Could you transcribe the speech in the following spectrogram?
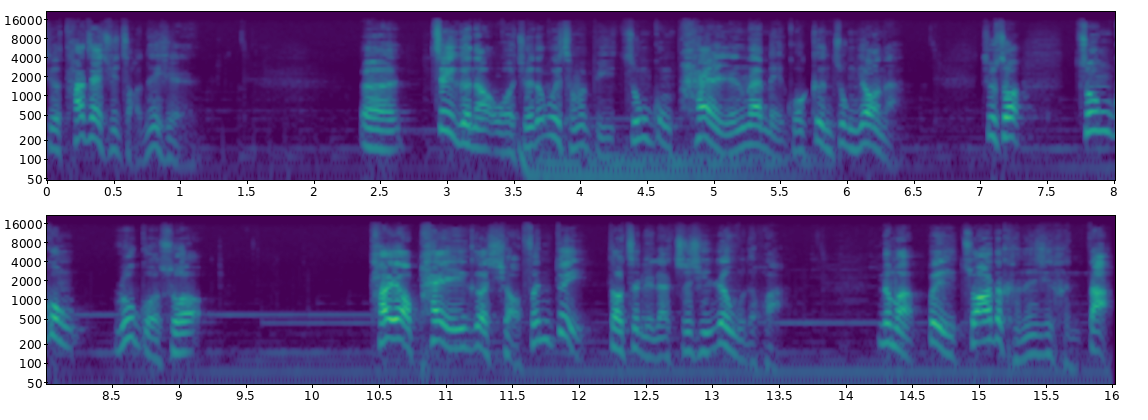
就他再去找那些人，呃，这个呢，我觉得为什么比中共派人来美国更重要呢？就是说，中共如果说他要派一个小分队到这里来执行任务的话，那么被抓的可能性很大，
